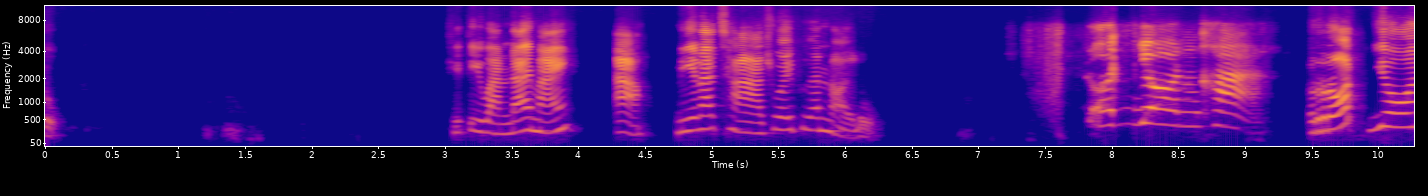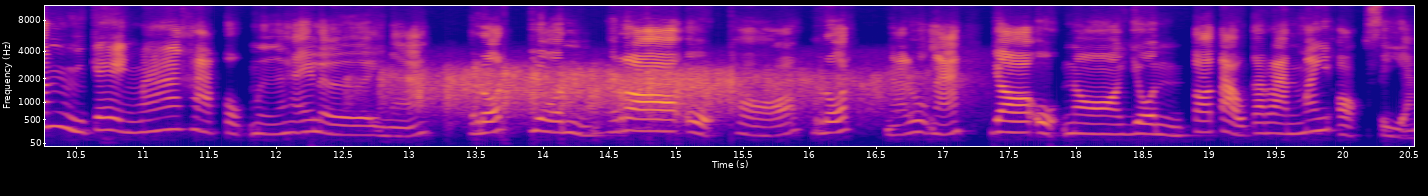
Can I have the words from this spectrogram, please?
ลูก ทิติวันได้ไหมอะนิรชาช่วยเพื่อนหน่อยลูก รถยนต์ค่ะ รถยนต์เก่งมากค่ะปรบมือให้เลยนะ รถยนต์ รอโอกขอรถนะลูกนะ ยอโอกนอยนต์ต่อเต่ากรันไม่ออกเสียง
